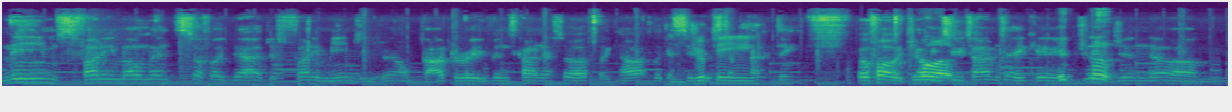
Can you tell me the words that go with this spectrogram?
memes, funny moments, stuff like that. Just funny memes in general about the Ravens kind of stuff, like not like a serious Drippy. stuff kind of thing. Go follow Drippy No, uh, two times, aka it's um,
